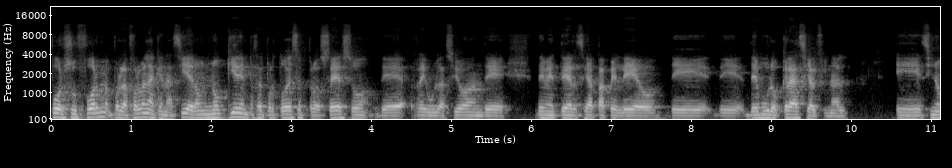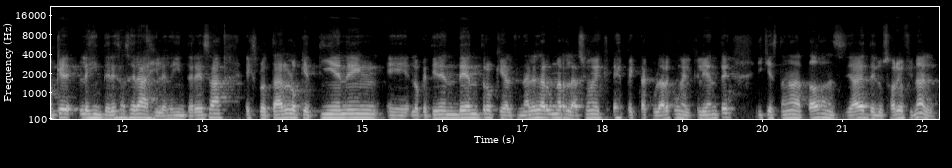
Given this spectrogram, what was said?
por, su forma, por la forma en la que nacieron, no quieren pasar por todo ese proceso de regulación, de, de meterse a papeleo, de, de, burocracia al final. Eh, sino que les interesa ser ágiles, les interesa explotar lo que tienen, eh, lo que tienen dentro, que al final es una relación espectacular con el cliente y que están adaptados a las necesidades del usuario final.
